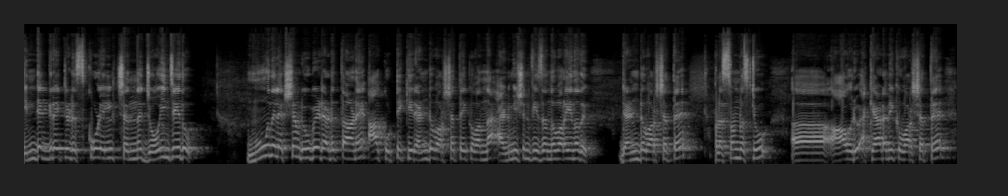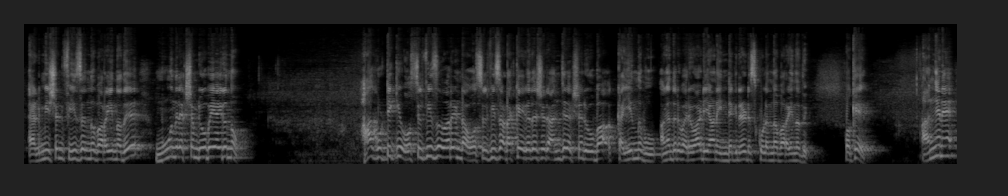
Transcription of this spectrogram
ഇന്റഗ്രേറ്റഡ് സ്കൂളിൽ ചെന്ന് ജോയിൻ ചെയ്തു. മൂന്ന് ലക്ഷം രൂപയുടെ അടുത്താണ് ആ കുട്ടിക്ക് രണ്ട് വർഷത്തേക്ക് വന്ന അഡ്മിഷൻ ഫീസ് എന്ന് പറയുന്നത്. രണ്ട് വർഷത്തെ പ്ലസ് വൺ പ്ലസ് ടു ആ ഒരു അക്കാഡമിക് വർഷത്തെ അഡ്മിഷൻ ഫീസ് എന്ന് പറയുന്നത് മൂന്ന് ലക്ഷം രൂപയായിരുന്നു. ആ കുട്ടിക്ക് ഹോസ്റ്റൽ ഫീസ് വേറെ ഉണ്ടാവും ഹോസ്റ്റൽ ഫീസ് അടക്കം ഏകദേശം ഒരു അഞ്ച് ലക്ഷം രൂപ കയ്യിൽ നിന്ന് പോകും അങ്ങനത്തെ ഒരു പരിപാടിയാണ് ഇന്റഗ്രേറ്റഡ് സ്കൂൾ എന്ന് പറയുന്നത്. ഓക്കെ അങ്ങനെ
